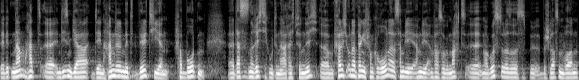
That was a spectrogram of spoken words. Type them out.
Der Vietnam hat äh, in diesem Jahr den Handel mit Wildtieren verboten. Äh, das ist eine richtig gute Nachricht, finde ich. Ähm, völlig unabhängig von Corona. Das haben die, haben die einfach so gemacht. Äh, Im August oder so ist es be beschlossen worden.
